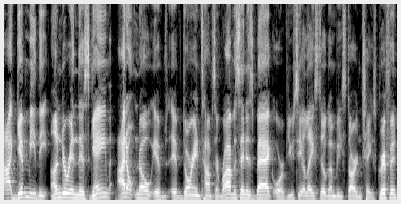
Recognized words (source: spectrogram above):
I give me the under in this game. I don't know if if Dorian Thompson Robinson is back or if UCLA is still going to be starting Chase Griffin,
